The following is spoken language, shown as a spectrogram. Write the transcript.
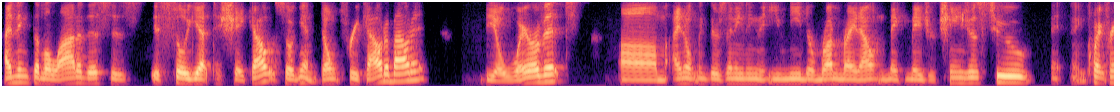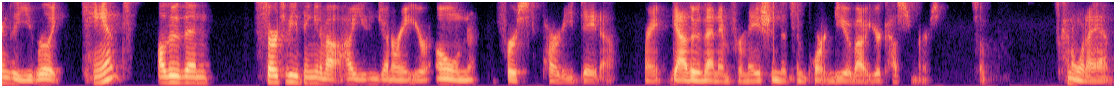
I think that a lot of this is is still yet to shake out. So again, don't freak out about it. Be aware of it. Um, I don't think there's anything that you need to run right out and make major changes to. And quite frankly, you really can't, other than start to be thinking about how you can generate your own first party data, right? Gather that information that's important to you about your customers. So that's kind of what I have.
